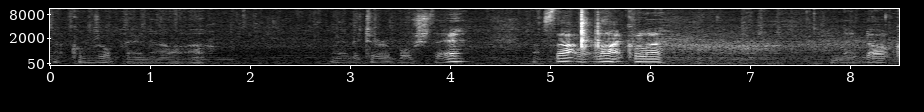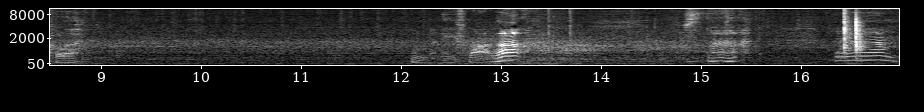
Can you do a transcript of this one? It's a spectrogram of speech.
That comes up there now like that. Bit of a bush there. That's that with light colour dark colour underneath like that What's that. Um,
